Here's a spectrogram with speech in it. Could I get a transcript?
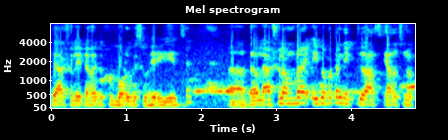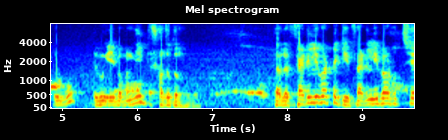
যে আসলে এটা হয়তো খুব বড় কিছু হয়ে গিয়েছে। তাহলে আসলে আমরা এই ব্যাপারটা নিয়ে একটু আজকে আলোচনা করব এবং এই ব্যাপার নিয়ে একটু সচেতন হব। তাহলে ফ্যাটি লিভারটা কি? ফ্যাটি লিভার হচ্ছে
